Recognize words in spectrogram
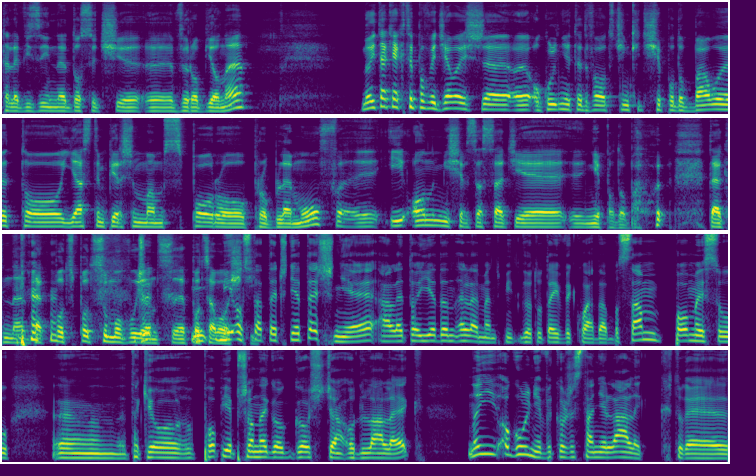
telewizyjne dosyć wyrobione. No i tak jak ty powiedziałeś, że e, ogólnie te dwa odcinki ci się podobały, to ja z tym pierwszym mam sporo problemów e, i on mi się w zasadzie e, nie podobał. Tak, na, tak pod, podsumowując po całości. Mi ostatecznie też nie, ale to jeden element mi go tutaj wykłada, bo sam pomysł e, takiego popieprzonego gościa od lalek no i ogólnie wykorzystanie lalek, które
